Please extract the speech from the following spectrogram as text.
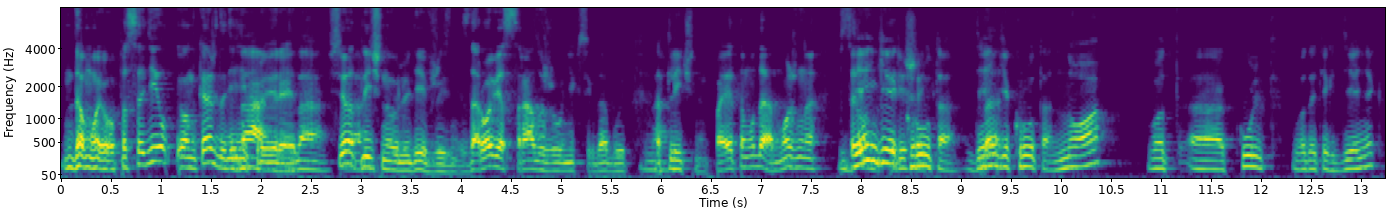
домой его посадил, и он каждый день да, их проверяет. Да, все да. отлично у людей в жизни. Здоровье сразу же у них всегда будет да. отличным. Поэтому да, можно в целом Деньги решить. круто, деньги да? круто, но вот э, культ вот этих денег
